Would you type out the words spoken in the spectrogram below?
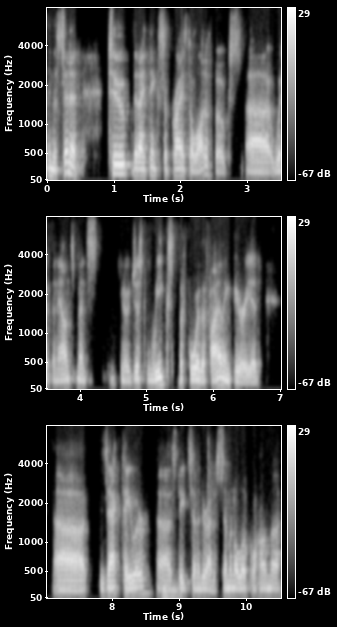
in the Senate. Two that I think surprised a lot of folks with announcements, you know, just weeks before the filing period. Zack Taylor, mm-hmm. state senator out of Seminole, Oklahoma,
